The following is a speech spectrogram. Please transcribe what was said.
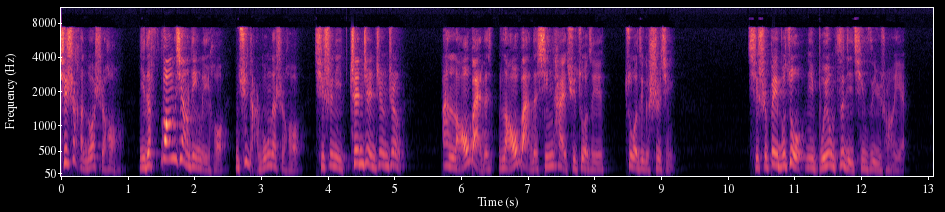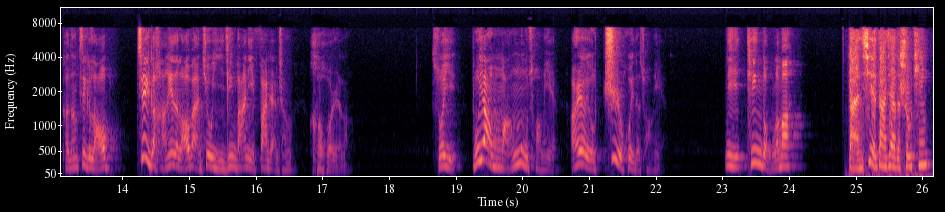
其实很多时候，你的方向定了以后，你去打工的时候，其实你真真正正按老板的老板的心态去做这些做这个事情，其实背不住，你不用自己亲自去创业，可能这个老这个行业的老板就已经把你发展成合伙人了。所以不要盲目创业，而要有智慧的创业。你听懂了吗？感谢大家的收听，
